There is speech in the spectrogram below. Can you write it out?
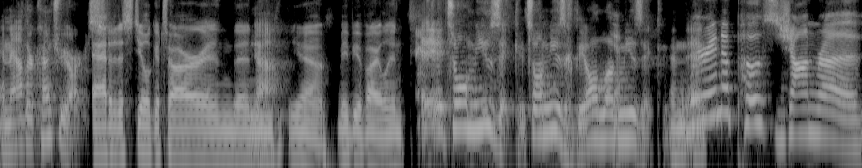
and now they're country artists. Added a steel guitar and then, yeah, Yeah. maybe a violin. It's all music. It's all music. They all love Yeah. music. And, We're and in a post genre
